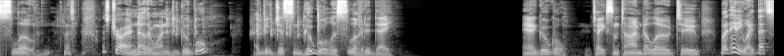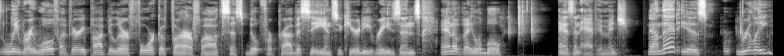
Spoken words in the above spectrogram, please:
slow. Let's, let's try another one. Google? Maybe just Google is slow today. Yeah, Google takes some time to load too. But anyway, that's LibreWolf, a very popular fork of Firefox that's built for privacy and security reasons and available as an app image. Now that is really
